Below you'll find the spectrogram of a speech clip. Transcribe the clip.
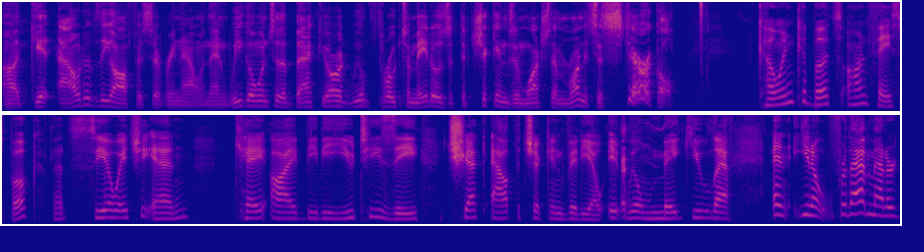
Uh, get out of the office every now and then. We go into the backyard. We'll throw tomatoes at the chickens and watch them run. It's hysterical. Cohen Kibbutz on Facebook. That's C O H E N K I B B U T Z. Check out the chicken video. It will make you laugh. And, you know, for that matter,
